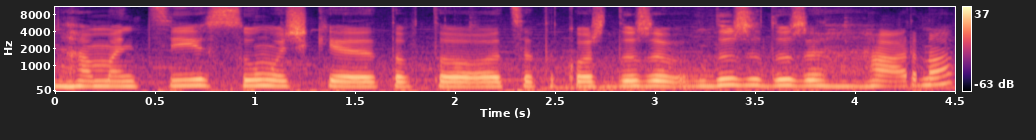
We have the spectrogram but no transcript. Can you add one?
гаманці, сумочки. Тобто це також дуже дуже дуже гарно.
